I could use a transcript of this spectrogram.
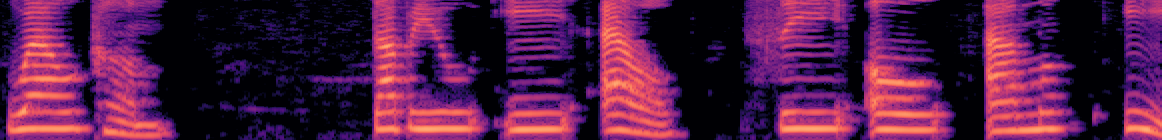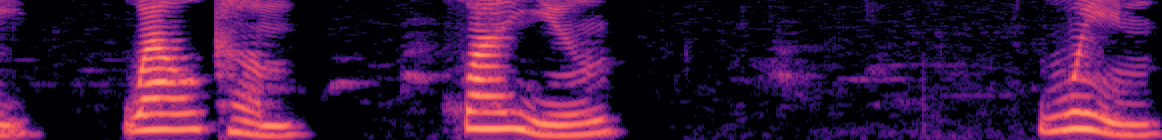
Welcome，w e l c o m e，Welcome，欢迎。Win，w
